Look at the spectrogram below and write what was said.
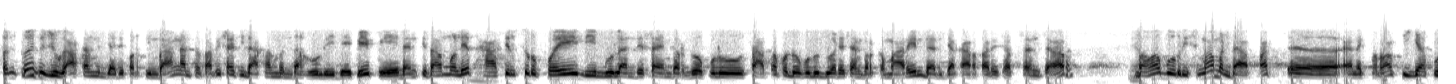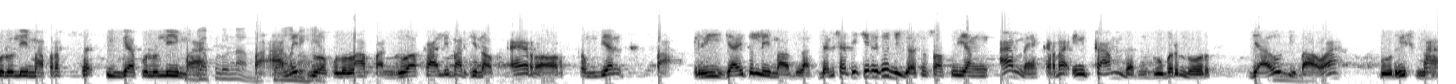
Tentu itu juga akan menjadi pertimbangan, tetapi saya tidak akan mendahului DPP dan kita melihat hasil survei di bulan Desember 21 atau 22 Desember kemarin dari Jakarta Research Center bahwa Bu Risma mendapat eh, elektoral 35 persen, 35, 36, Pak Anies lebih, ya. 28, dua kali margin of error, kemudian Pak Rija itu 15. Dan saya pikir itu juga sesuatu yang aneh karena incumbent gubernur jauh di bawah Bu Risma.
